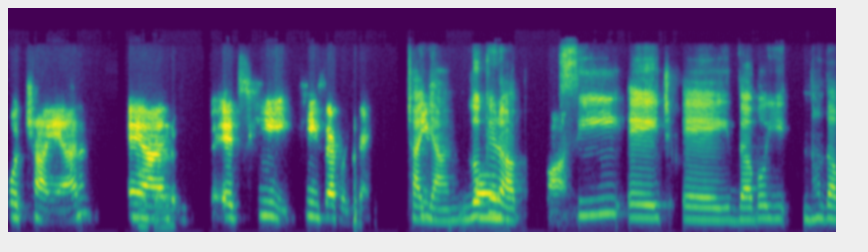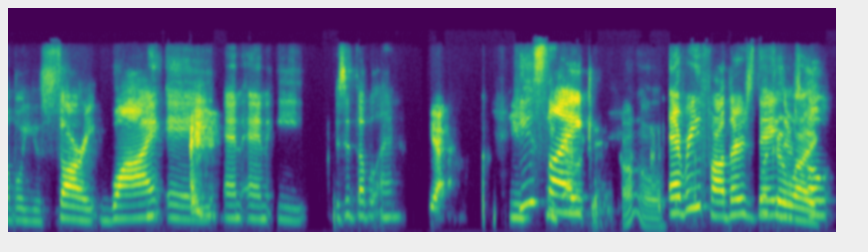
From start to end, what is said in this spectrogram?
with Chayanne, and it's he. He's everything. Chayanne. Look it oh up. God. C H A W no W. Sorry, Y A N N E. Is it double N? Yeah. He's like- Oh, Every Father's Day, Looking there's like- oh,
